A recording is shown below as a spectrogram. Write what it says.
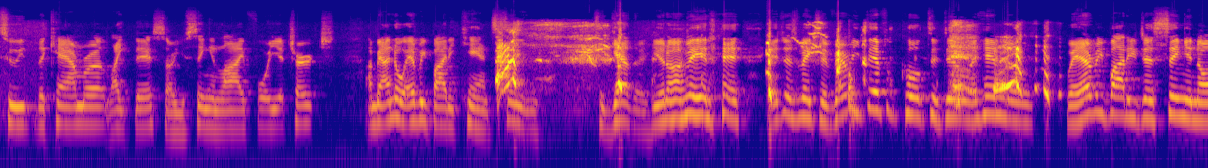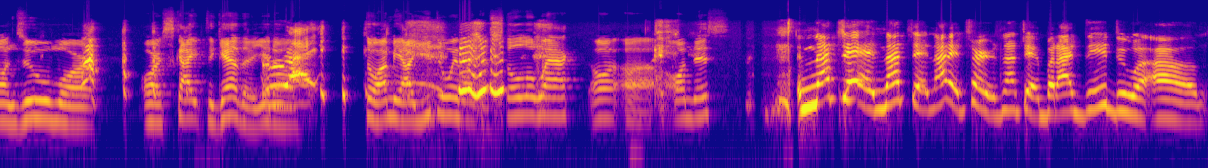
to the camera like this? Are you singing live for your church? I mean, I know everybody can't sing together. You know what I mean? It, just makes it very difficult to do a hymnal where everybody just singing on Zoom or or Skype together, you know. Right. So I mean, are you doing like a solo act on uh, on this? Not yet, not yet, not at church, not yet. But I did do a, um,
